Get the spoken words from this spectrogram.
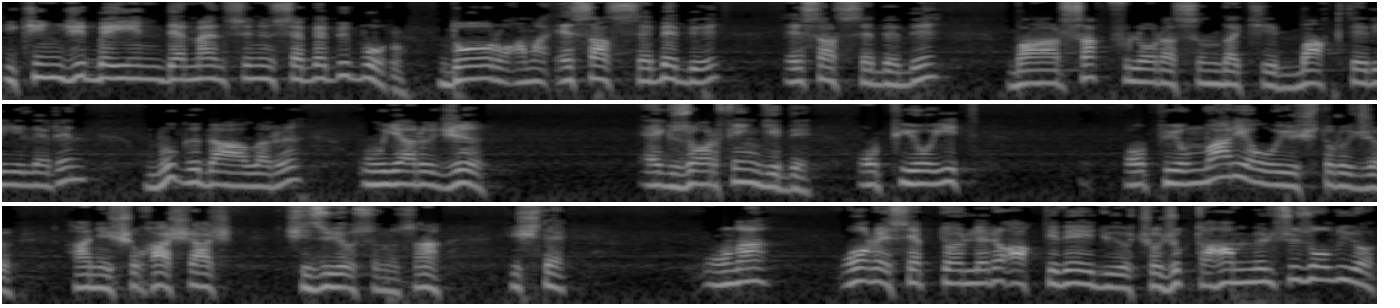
ikinci beyin demensinin sebebi bu. Doğru ama esas sebebi esas sebebi bağırsak florasındaki bakterilerin bu gıdaları uyarıcı, egzorfin gibi, opioid, opium var ya uyuşturucu, hani şu haşhaş çiziyorsunuz ha, işte ona o reseptörleri aktive ediyor. Çocuk tahammülsüz oluyor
